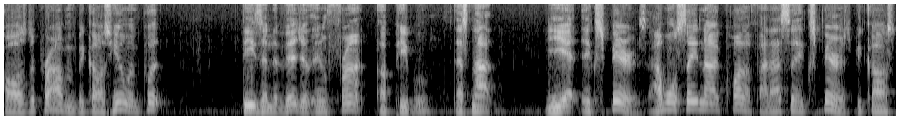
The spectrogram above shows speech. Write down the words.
caused the problem because human put these individuals in front of people that's not yet experienced. I won't say not qualified. I say experienced because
